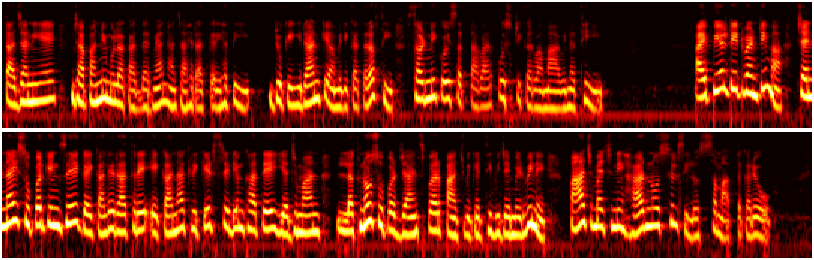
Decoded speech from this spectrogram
તાજાનીએ જાપાનની મુલાકાત દરમિયાન આ જાહેરાત કરી હતી. જો કે ઈરાન કે અમેરિકા તરફથી સ્થળની કોઈ સત્તાવાર પુષ્ટિ કરવામાં આવી નથી. આઈપીએલ ટી ટ્વેન્ટીમાં ચેન્નાઈ સુપર કિંગ્સે ગઈકાલે રાત્રે એકાના ક્રિકેટ સ્ટેડિયમ ખાતે યજમાન લખનૌ સુપર જાયન્ટ્સ પર પાંચ વિકેટથી વિજય મેળવીને પાંચ મેચની હારનો સિલસિલો સમાપ્ત કર્યો.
